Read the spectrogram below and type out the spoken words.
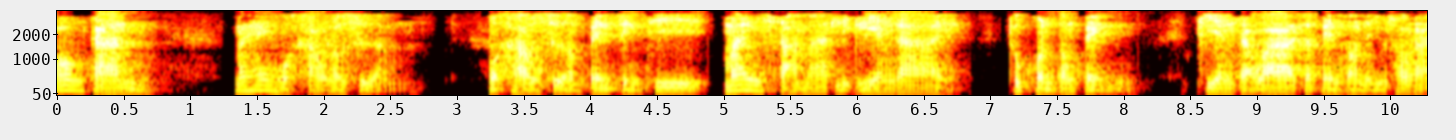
ป้องกัน ไม่ให้หัวเข่าเราเสื่อม หัวเข่าเสื่อมเป็นสิ่งที่ไม่สามารถหลีกเลี่ยงได้ ทุกคนต้องเป็น เพียงแต่ว่าจะเป็นตอนอายุเท่าไหร่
